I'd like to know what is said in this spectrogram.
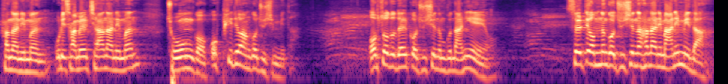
하나님은, 우리 삼일체 하나님은 좋은 거, 꼭 필요한 거 주십니다. 없어도 될 거 주시는 분 아니에요. 쓸데없는 거 주시는 하나님 아닙니다.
